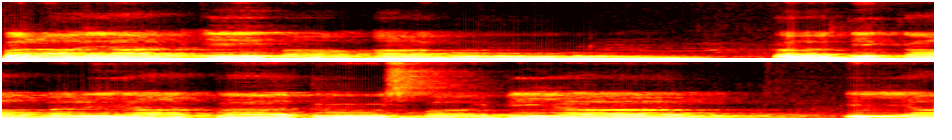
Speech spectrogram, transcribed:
pelayan imam agung. Ketika melihat Petrus berdiam, ia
